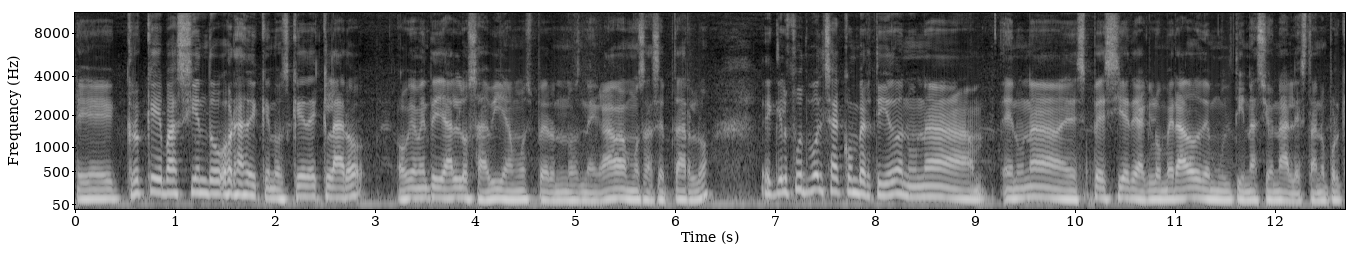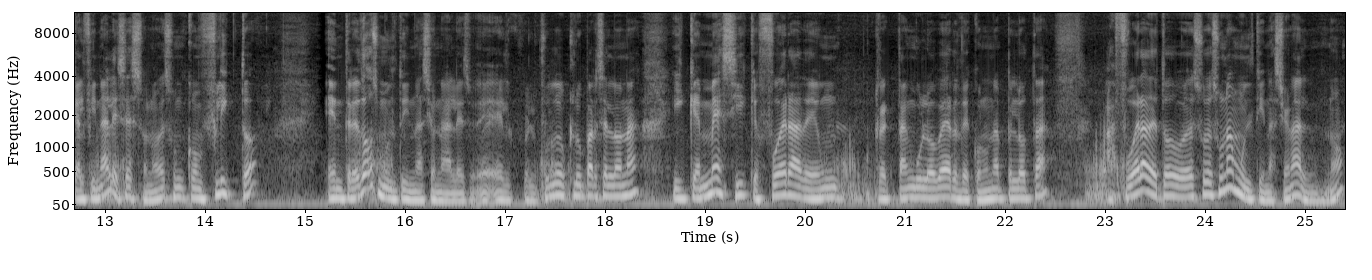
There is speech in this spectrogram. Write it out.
Eh, creo que va siendo hora de que nos quede claro, obviamente ya lo sabíamos, pero nos negábamos a aceptarlo, de que el fútbol se ha convertido en una, en una especie de aglomerado de multinacionales, ¿no? porque al final es eso, ¿no? Es un conflicto entre dos multinacionales, el, Fútbol Club Barcelona y que Messi, que fuera de un rectángulo verde con una pelota, afuera de todo eso es una multinacional, ¿no?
